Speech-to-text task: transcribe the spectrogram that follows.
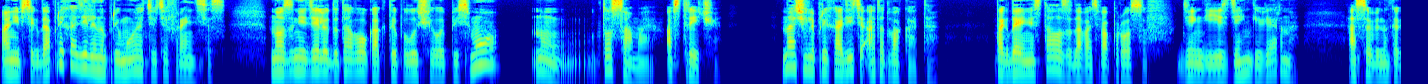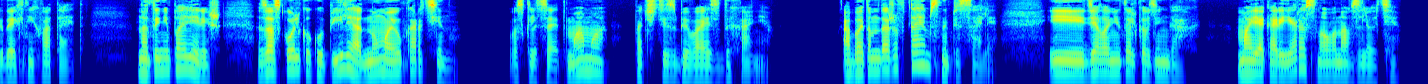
они всегда приходили напрямую от тети Фрэнсис. Но за неделю до того, как ты получила письмо, ну, то самое, о встрече, начали приходить от адвоката. Тогда я не стала задавать вопросов. Деньги есть деньги, верно? Особенно, когда их не хватает. «Но ты не поверишь, за сколько купили одну мою картину?» — восклицает мама, почти сбиваясь с дыхания. Об этом даже в «Таймс» написали. И дело не только в деньгах. Моя карьера снова на взлете.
